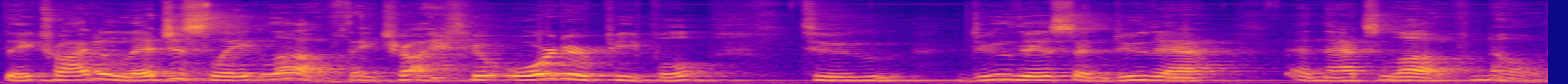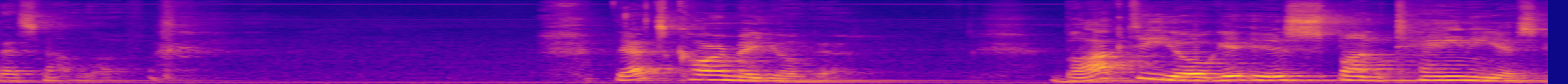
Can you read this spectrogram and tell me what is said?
They try to legislate love, they try to order people to do this and do that, and that's love. No, that's not love. that's karma yoga. Bhakti yoga is spontaneous.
